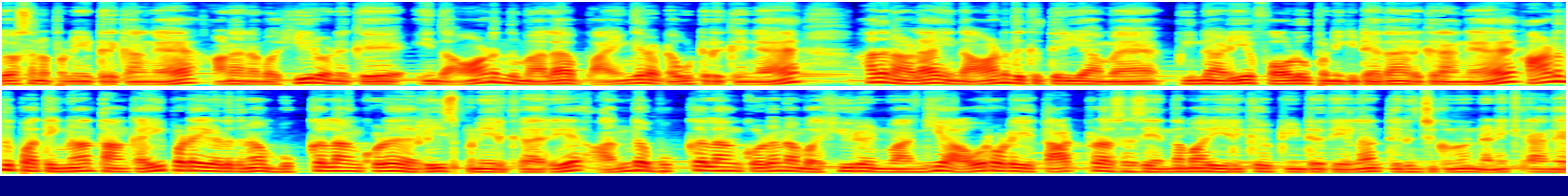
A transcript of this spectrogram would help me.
யோசனை பண்ணிட்டு இருக்காங்க. ஆனால் நம்ம ஹீரோனுக்கு இந்த ஆனந்த் மேலே பயங்கர டவுட் இருக்குங்க. அதனால் இந்த ஆனந்துக்கு தெரியாமல் பின்னாடியே ஃபாலோ பண்ணிக்கிட்டே தான் இருக்கிறாங்க. ஆனந்த் பார்த்தீங்கன்னா தான் கைப்பட எழுதுன புக்கெல்லாம் கூட ரிலீஸ் பண்ணியிருக்காரு அந்த புக்கெல்லாம் கூட நம்ம ஹீரோயின் வாங்கி அவருடைய தாட் ப்ராசஸ் எந்த மாதிரி இருக்குது அப்படின்றதையெல்லாம் தெரிஞ்சுக்கணும்னு நினைக்கிறாங்க.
